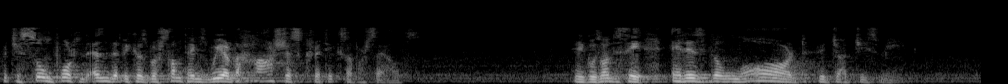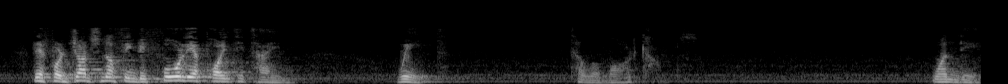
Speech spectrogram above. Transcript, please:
Which is so important, isn't it? Because we're sometimes, we are the harshest critics of ourselves. And he goes on to say, it is the Lord who judges me. Therefore judge nothing before the appointed time. Wait till the Lord comes. One day,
